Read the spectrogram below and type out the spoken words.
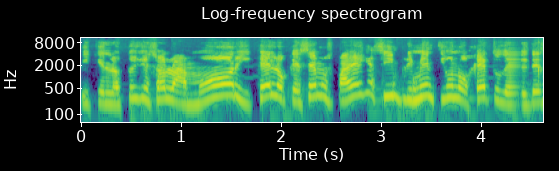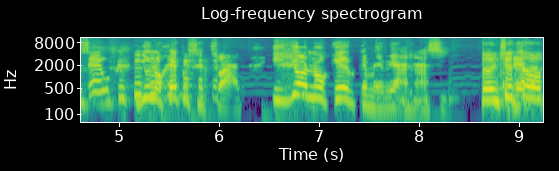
Y que lo tuyo es solo amor y que lo que hacemos para ella es simplemente un objeto del deseo y un objeto sexual. Y yo no quiero que me vean así. Don Cheto,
